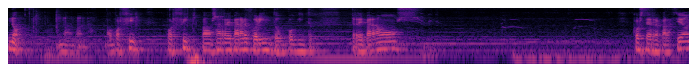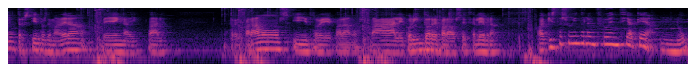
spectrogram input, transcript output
No, no, no, no. por fin, por fin. Vamos a reparar Corinto un poquito. Reparamos Coste de reparación, 300 de madera. Venga ahí, vale. Reparamos y reparamos. Vale, Corinto reparado, se celebra. ¿Aquí está subiendo la influencia Kea? No.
